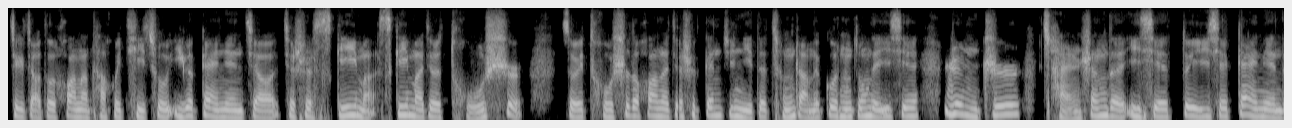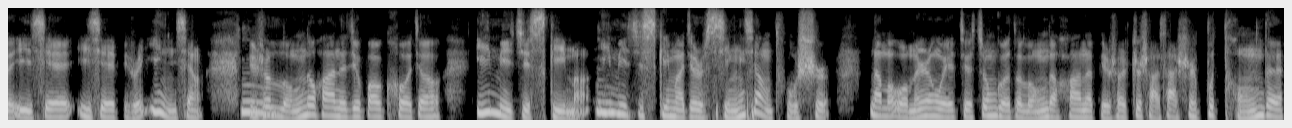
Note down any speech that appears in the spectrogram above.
这个角度的话呢，他会提出一个概念叫就是 schema，schema 就是图示。作为图示的话呢，就是根据你的成长的过程中的一些认知产生的一些对一些概念的一些一些，比如说印象。比如说龙的话呢，就包括叫 image schema，image schema 就是形象图示。那么我们认为，就中国的龙的话呢，比如说至少它是不同的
